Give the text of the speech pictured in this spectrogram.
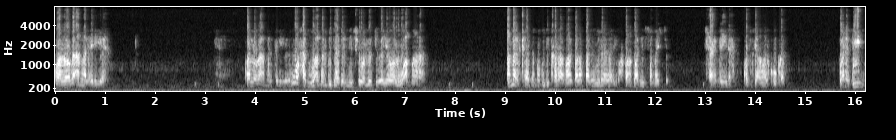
waa looga amal celiyaa waa looga amal celiya waxaad ugu amal gud hadaleyso waa loo duceeya waa lagu amaanaa amalkaada ma gudi karo amaal badan baad igu leedahay wax badan baad ii samaystay saa ma yidhahda qofkii amal kuu galo waana diin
